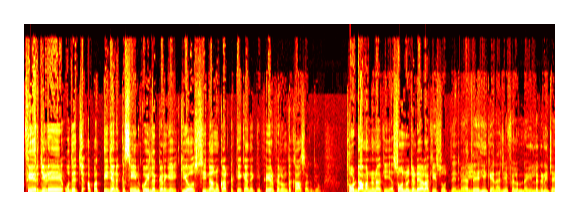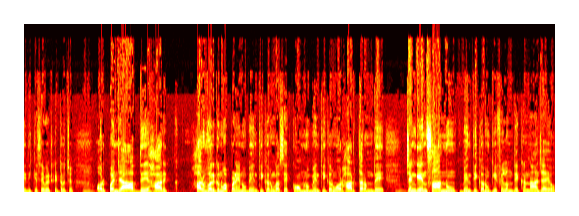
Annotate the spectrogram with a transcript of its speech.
ਫਿਰ ਜਿਹੜੇ ਉਹਦੇ 'ਚ ਆਪੱਤੀਜਨਕ ਸੀਨ ਕੋਈ ਲੱਗਣਗੇ ਕਿ ਉਹ ਸੀਨਾਂ ਨੂੰ ਕੱਟ ਕੇ ਕਹਿੰਦੇ ਕਿ ਫੇਰ ਫਿਲਮ ਦਿਖਾ ਸਕਦੇ ਹੋ। ਤੁਹਾਡਾ ਮੰਨਣਾ ਕੀ ਹੈ? ਸੋਨੂ ਜੰਡਿਆਲਾ ਕੀ ਸੋਚਦੇ ਨੇ? ਮੈਂ ਤੇ ਇਹੀ ਕਹਿਣਾ ਜੀ ਫਿਲਮ ਨਹੀਂ ਲੱਗਣੀ ਚਾਹੀਦੀ ਕਿਸੇ ਵੀ ਥੀਏਟਰ 'ਚ। ਔਰ ਪੰਜਾਬ ਦੇ ਹਰ ਇੱਕ ਹਰ ਵਰਗ ਨੂੰ ਆਪਣੇ ਨੂੰ ਬੇਨਤੀ ਕਰੂੰਗਾ, ਸਿੱਖ ਕੌਮ ਨੂੰ ਬੇਨਤੀ ਕਰੂੰ ਔਰ ਹਰ ਧਰਮ ਦੇ ਚੰਗੇ ਇਨਸਾਨ ਨੂੰ ਬੇਨਤੀ ਕਰੂੰ ਕਿ ਫਿਲਮ ਦੇਖਣ ਨਾ ਜਾਇਓ।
